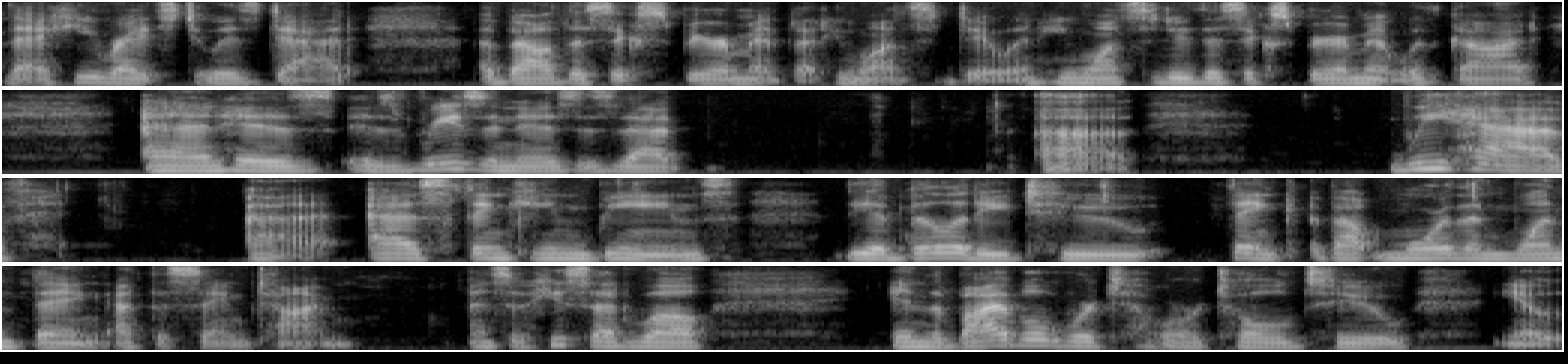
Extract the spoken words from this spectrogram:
that he writes to his dad about this experiment that he wants to do. And he wants to do this experiment with god. And his his reason is is that uh, we have uh, as thinking beings the ability to think about more than one thing at the same time. And so he said well in the bible we're, we're told to you know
